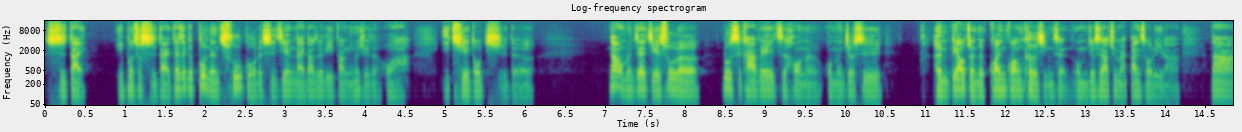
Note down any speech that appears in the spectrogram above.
时代，也不能说时代，在这个不能出国的时间来到这个地方，你会觉得哇，一切都值得了。那我们在结束了露丝咖啡之后呢，我们就是很标准的观光客行程，我们就是要去买伴手礼啦。那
